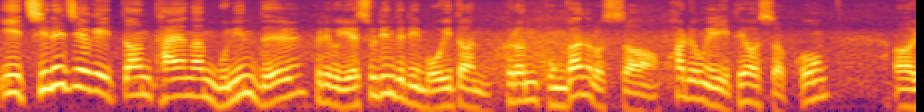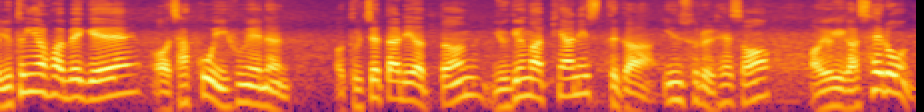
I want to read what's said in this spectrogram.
이 진해 지역에 있던 다양한 문인들 그리고 예술인들이 모이던 그런 공간으로서 활용이 되었었고 어, 유택열 화백의 어, 작고 이후에는 어, 둘째 딸이었던 유경아 피아니스트가 인수를 해서 어, 여기가 새로운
